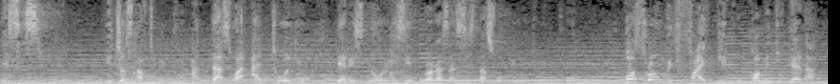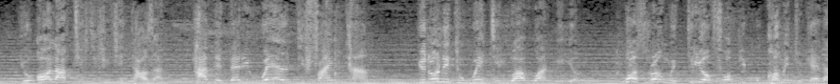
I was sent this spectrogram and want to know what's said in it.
Necessarily you just have to be poor and that's why i told you there is no reason brothers and sisters for people to be poor. What's wrong with five people coming together? You all have 50 50,000 have a very well defined term. You don't need to wait till you have 1 million. What's wrong with three or four people coming together?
